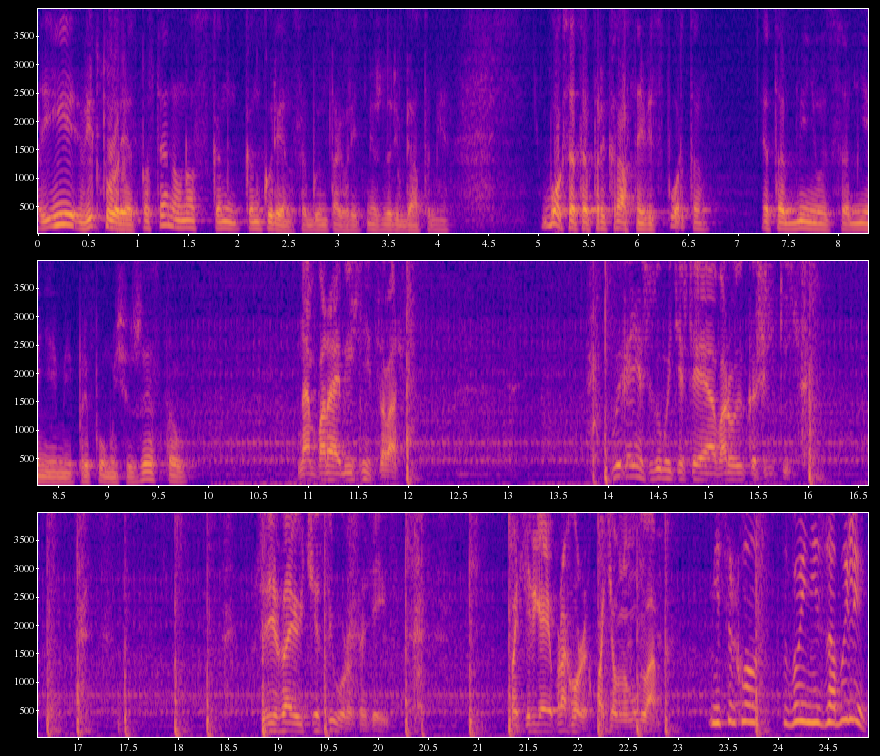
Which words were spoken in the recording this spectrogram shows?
И Виктория. Постоянно у нас кон- конкуренция, будем так говорить, между ребятами. Бокс это прекрасный вид спорта. Это обмениваются мнениями при помощи жестов. Нам пора объясниться, Ватсон. Вы, конечно, думаете, что я ворую кошельки. Срезаю часы у ротозеев. Подстерегаю прохожих по темным углам. Мистер Холмс, вы не забыли,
